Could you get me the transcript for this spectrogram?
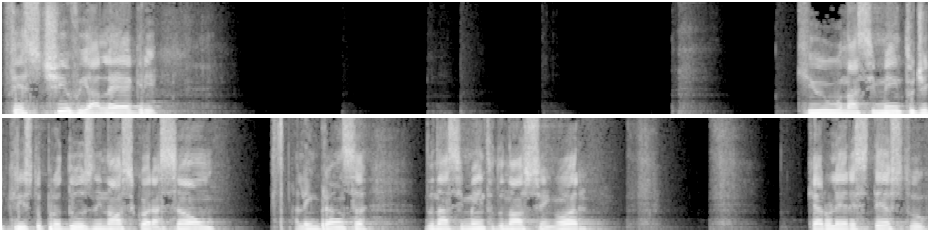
festivo e alegre, que o nascimento de Cristo produz em nosso coração, a lembrança do nascimento do nosso Senhor. Quero ler esse texto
